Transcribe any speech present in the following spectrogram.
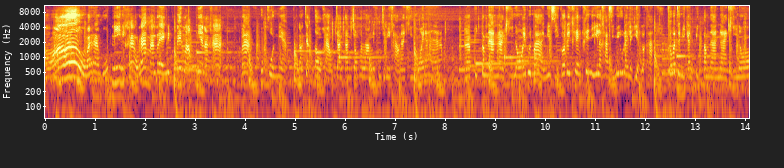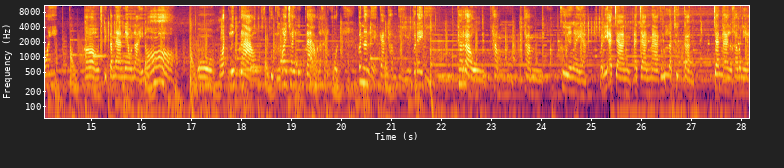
อ๋อวาราวุธนี่นี่ข่าวแร่ามาแรงนี่เพิ่งได้รับเนี่ยนะคะว่าทุกคนเนี่ยหลังจากต่อข่าวจันกันจอมพลังเนี่ยคงจะมีข่าวนาคีน้อยนะคะปิดตำนานนาคีน้อยเพื่อนว่าอย่างนี้สิก็ได้แค่แค่นี้แหละค่ะสิไม่รู้รายละเอียดหรอกค่ะเขาว่าจะมีการปิดตำนานนาคีน้อยอ๋อจะปิดตำนานแนวไหนเนาะโอ้ฮอตหรือเปล่า ถูกหรือไม่ใช่หรือเปล่านะคะทุกคน ก็นั่นแหละการทำดีมันก็ได้ดี ถ้าเราทำทำ คือยังไงอะวันนี้อาจารย์อาจารย์มารุ้นระทึกกัน อาจารย์มาเหรอคะวันนี้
